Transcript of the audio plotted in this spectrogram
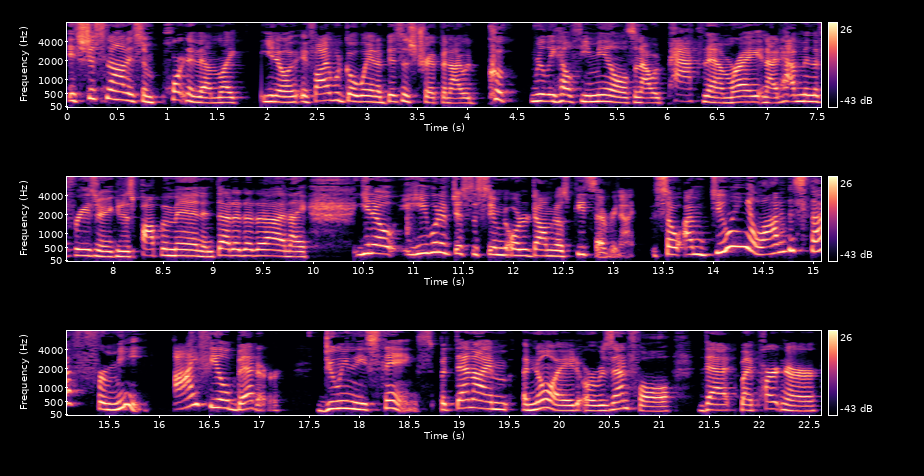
it's just not as important to them. Like, you know, if I would go away on a business trip and I would cook really healthy meals and I would pack them, right? And I'd have them in the freezer and you can just pop them in and da da da da. And I, you know, he would have just assumed to order Domino's pizza every night. So I'm doing a lot of this stuff for me. I feel better doing these things, but then I'm annoyed or resentful that my partner,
